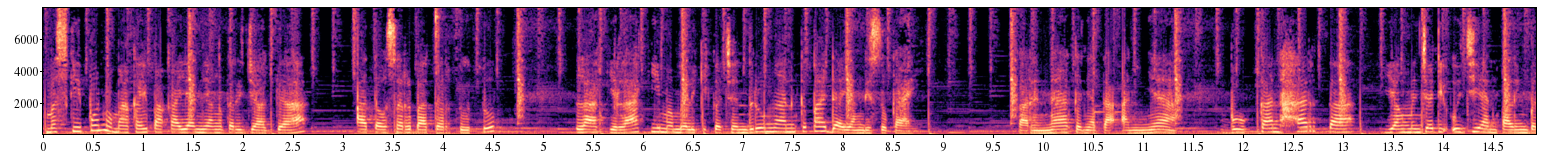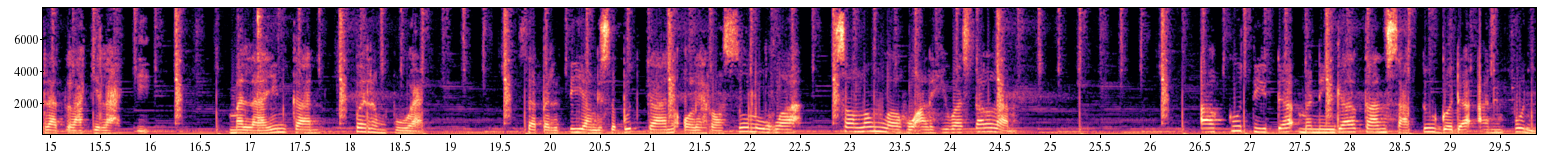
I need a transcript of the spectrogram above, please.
Meskipun memakai pakaian yang terjaga atau serba tertutup, laki-laki memiliki kecenderungan kepada yang disukai. Karena kenyataannya bukan harta yang menjadi ujian paling berat laki-laki melainkan perempuan. Seperti yang disebutkan oleh Rasulullah Shallallahu Alaihi Wasallam, aku tidak meninggalkan satu godaan pun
